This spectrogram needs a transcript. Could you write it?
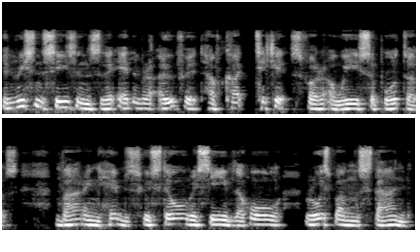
In recent seasons the Edinburgh outfit have cut tickets for away supporters, barring Hibs who still receive the whole Roseburn stand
